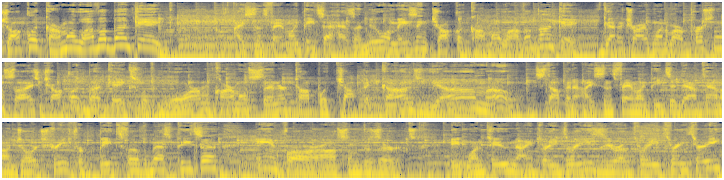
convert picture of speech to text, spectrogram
Chocolate caramel lava bundt cake. Ison's Family Pizza has a new amazing chocolate caramel lava bundt cake. You gotta try one of our personal sized chocolate bundt cakes with warm caramel center topped with chopped pecans. Yum-o! Stop in at Ison's Family Pizza downtown on George Street for Batesville's best pizza and for our awesome desserts. 812-933-0333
